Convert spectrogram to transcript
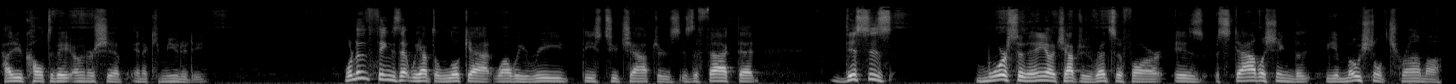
How do you cultivate ownership in a community? One of the things that we have to look at while we read these two chapters is the fact that this is more so than any other chapter we've read so far, is establishing the, the emotional trauma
